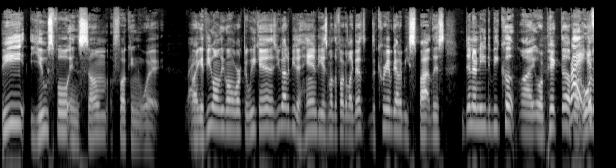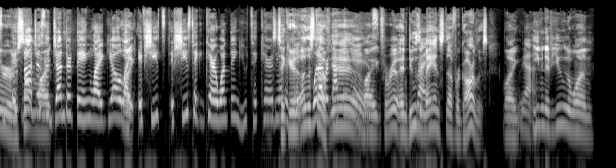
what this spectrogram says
be useful in some fucking way. Right. Like if you only gonna work the weekends, you got to be the handiest motherfucker. Like that's the crib got to be spotless. Dinner need to be cooked, like or picked up right. or ordered it's or it's not something. just like, a gender thing. Like yo, like, Like- if she's if she's taking care of one thing, you take care of the take other care of the other Whatever stuff. that yeah, thing is. like for real, and do the Right. man stuff regardless. Like Yeah. even if you the one,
